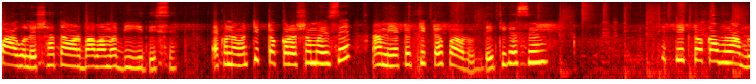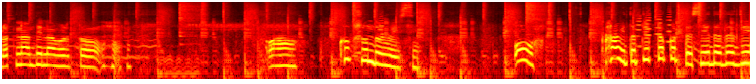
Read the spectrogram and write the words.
পাগলের সাথে আমার বাবা মা বিয়ে দিছে। এখন আমার টিকটক করার সময় হয়েছে আমি একটা টিকটক আপলোড দিই ঠিক আছে? টিকটক আবার আপলোড না দিলে আবার তো Wow, খুব সুন্দর হয়েছে। ও আমি তো টিকটক করতেছি দাদা যে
